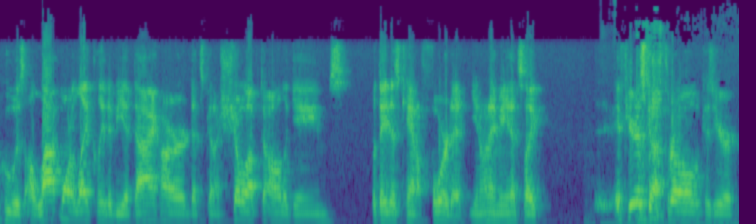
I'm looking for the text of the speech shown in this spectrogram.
who is a lot more likely to be a diehard that's going to show up to all the games, but they just can't afford it. You know what I mean? It's like if you're just going to throw because you're,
